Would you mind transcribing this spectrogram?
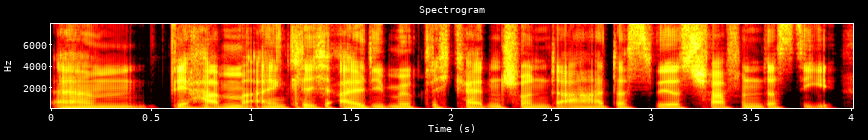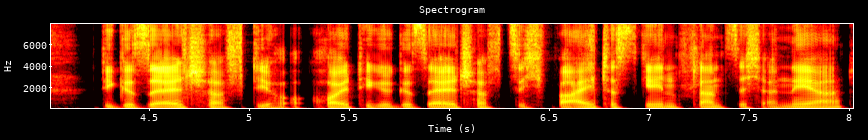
Ähm, wir haben eigentlich all die Möglichkeiten schon da, dass wir es schaffen, dass die, die Gesellschaft, die heutige Gesellschaft sich weitestgehend pflanzlich ernährt.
